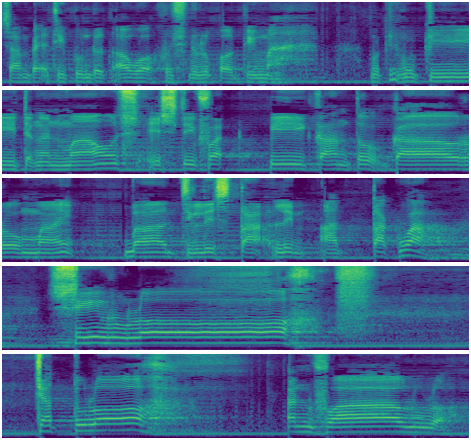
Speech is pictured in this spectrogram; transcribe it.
sampai di pundut Allah husnul khotimah. Mugi-mugi dengan maus istighfar pikantuk karomai majelis taklim at-taqwa. Sirullah jatullah anfalullah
